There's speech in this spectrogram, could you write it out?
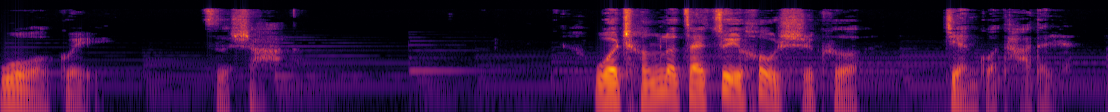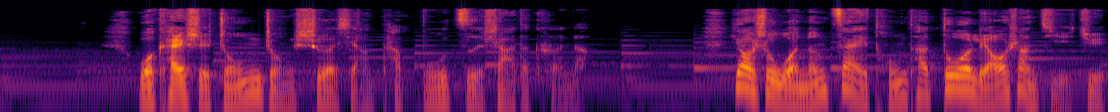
卧轨自杀了。我成了在最后时刻。见过他的人，我开始种种设想他不自杀的可能。要是我能再同他多聊上几句，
